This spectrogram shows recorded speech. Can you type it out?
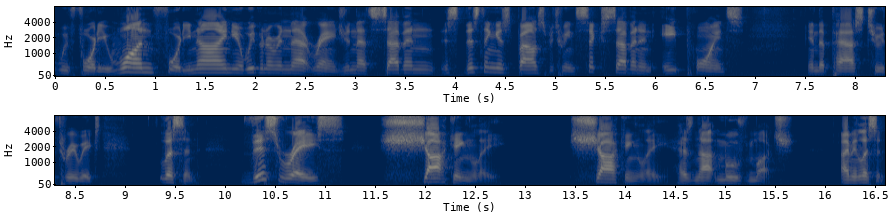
we 41, 49. You know, we've been in that range, in that seven. This this thing has bounced between six, seven, and eight points in the past two three weeks. Listen, this race, shockingly, shockingly, has not moved much. I mean, listen,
